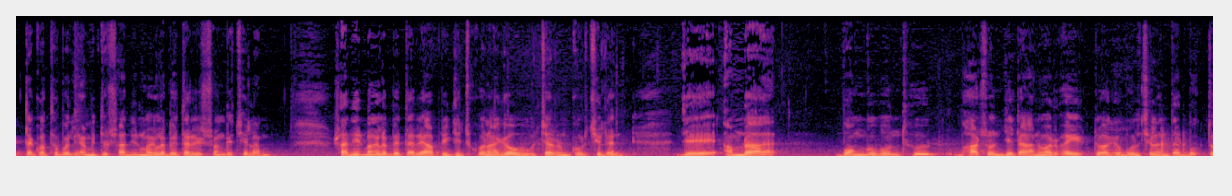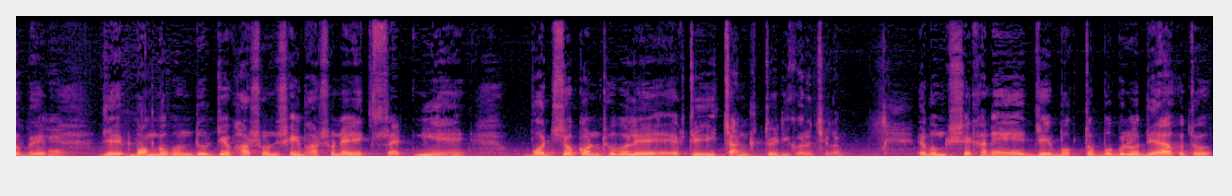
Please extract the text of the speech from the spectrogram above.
একটা কথা বলি আমি তো স্বাধীন বাংলা বেতারের সঙ্গে ছিলাম। স্বাধীন বাংলা বেতারে আপনি কিছুক্ষণ আগেও উচ্চারণ করছিলেন যে আমরা বঙ্গবন্ধুর ভাষণ যেটা আনোয়ার ভাই একটু আগে বলছিলেন তার বক্তব্যে যে বঙ্গবন্ধুর যে ভাষণ, সেই ভাষণের এক্সট্রাক্ট নিয়ে বজ্রকণ্ঠ বলে একটি চাঙ্ক তৈরি করেছিলাম। এবং সেখানে যে বক্তব্যগুলো দেয়া হতো,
